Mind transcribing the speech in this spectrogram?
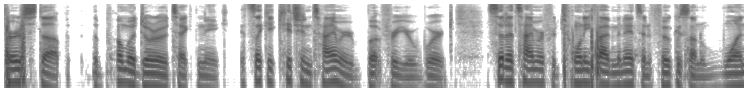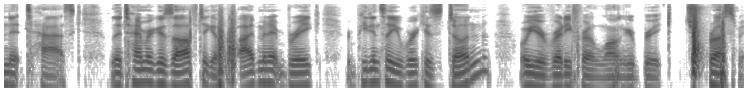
First up, the Pomodoro technique. It's like a kitchen timer, but for your work. Set a timer for 25 minutes and focus on one task. When the timer goes off, take a 5 minute break, repeat until your work is done or you're ready for a longer break. Trust me,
